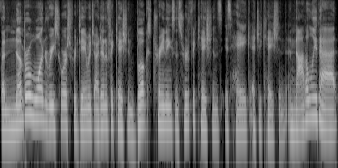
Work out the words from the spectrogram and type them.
The number one resource for damage identification, books, trainings, and certifications is Haag Education. And not only that,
